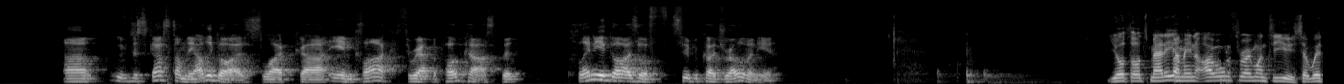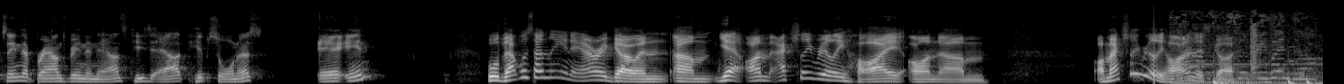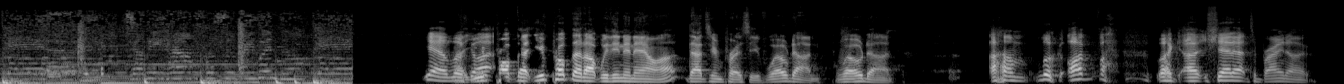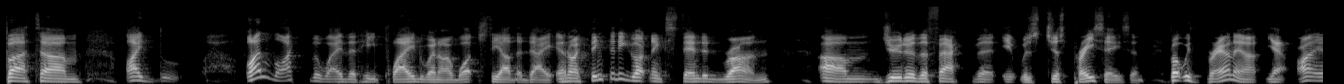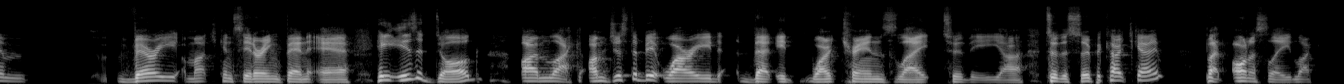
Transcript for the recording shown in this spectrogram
uh, we've discussed some of the other guys like uh, Ian Clark throughout the podcast, but plenty of guys who are super coach relevant here. Your thoughts, Matty? I mean, I want to throw one to you. So we've seen that Browne's been announced. He's out, hip soreness, Ayre in. Well, that was only an hour ago, and um, yeah, I'm actually really high on um, I'm actually really high on this guy. Yeah, Uh, look, you've I, propped that. You've propped that up within an hour. That's impressive. Well done. Well done. um, look, I've like uh, shout out to Braino, but um, I I liked the way that he played when I watched the other day, and I think that he got an extended run um, due to the fact that it was just preseason. But with Browne out, yeah, I am very much considering Ben Ayre. He is a dog. I'm like, I'm just a bit worried that it won't translate to the uh, to the Super Coach game. But honestly, like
